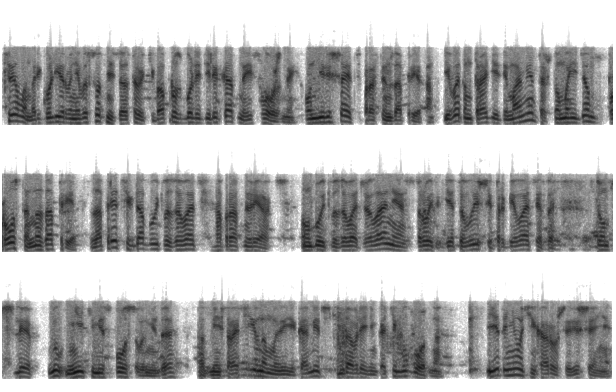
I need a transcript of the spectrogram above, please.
В целом, регулирование высотности застройки вопрос более деликатный и сложный. Он не решается простым запретом. И в этом трагедия момента, что мы идем просто на запрет. Запрет всегда будет вызывать обратную реакцию. Он будет вызывать желание строить где-то выше и пробивать это, в том числе, ну, некими способами, да, административным и коммерческим давлением, каким угодно. И это не очень хорошее решение.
